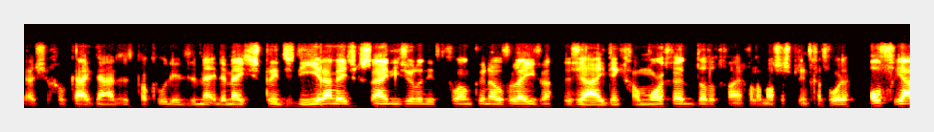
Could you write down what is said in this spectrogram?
als je gewoon kijkt naar het parcours. De, me- de meeste sprinters die hier aanwezig zijn. die zullen dit gewoon kunnen overleven. Dus ja, ik denk gewoon morgen dat het gewoon echt wel een massasprint gaat worden. Of ja,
